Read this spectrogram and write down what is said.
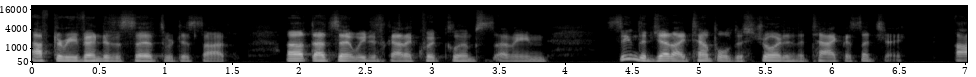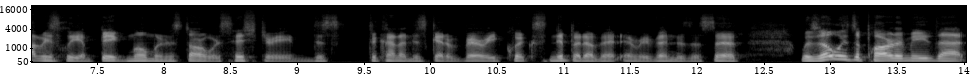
after Revenge of the Sith, we just thought, uh, that's it. We just got a quick glimpse. I mean, seeing the Jedi Temple destroyed and attacked is such a obviously a big moment in Star Wars history. Just to kind of just get a very quick snippet of it in Revenge of the Sith was always a part of me that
